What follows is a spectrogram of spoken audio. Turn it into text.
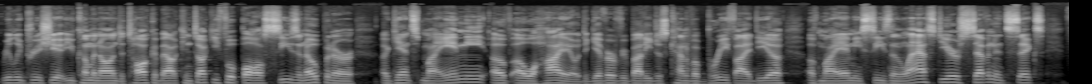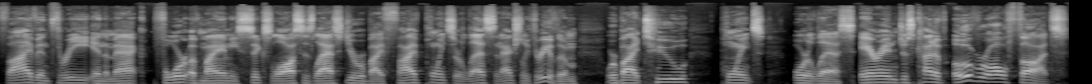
really appreciate you coming on to talk about Kentucky football season opener against Miami of Ohio. To give everybody just kind of a brief idea of Miami's season last year, 7 and 6, 5 and 3 in the MAC. Four of Miami's six losses last year were by five points or less, and actually three of them were by two points or less. Aaron, just kind of overall thoughts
